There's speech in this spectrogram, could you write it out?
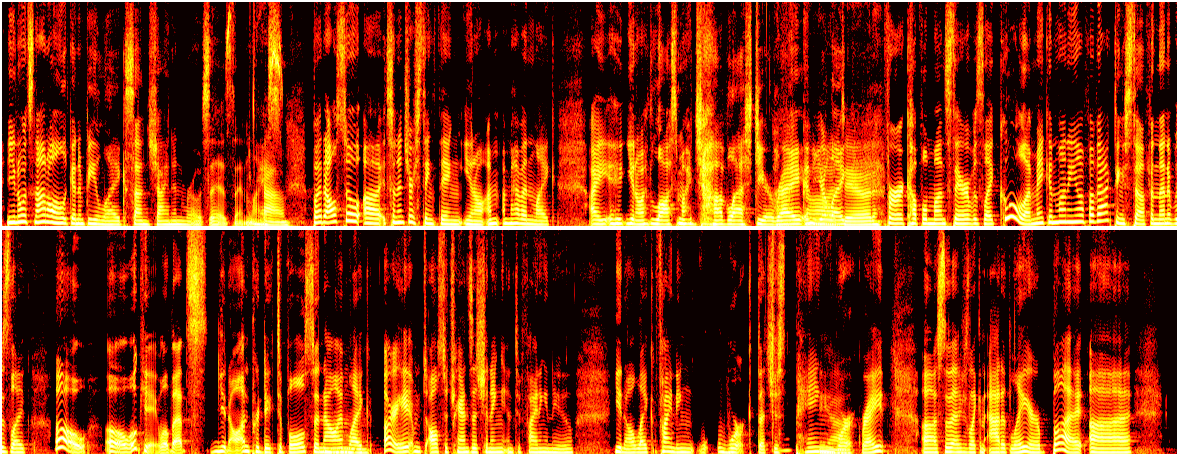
You know, it's not all going to be like sunshine and roses and like, Yeah. But also, uh, it's an interesting thing. You know, I'm, I'm having like, I, you know, I lost my job last year, right? and you're like, dude. for a couple months there, it was like, cool, I'm making money off of acting stuff. And then it was like, oh, oh, okay, well, that's, you know, unpredictable. So now I'm like, all right, I'm also transitioning into finding a new, you know, like finding work that's just paying Yeah. work, right? Uh, so there's like an added layer. But, uh,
